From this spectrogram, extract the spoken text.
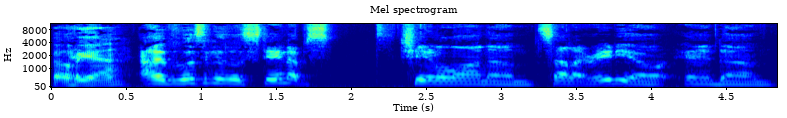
oh yeah, I've listened to the stand-up channel on um, satellite radio, and um,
